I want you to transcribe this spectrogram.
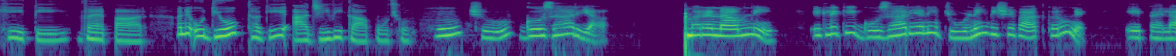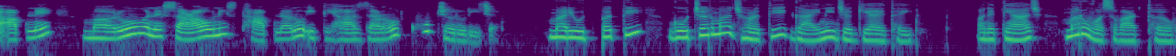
ખેતી વેપાર અને ઉદ્યોગ થકી આજીવિકા આપું છું. હું છું ગોઝારિયા. મારા નામની એટલે કે ગોઝારિયાની જોડણી વિશે વાત કરું ને, એ પહેલા આપને મારો અને શાળાઓની સ્થાપનાનો ઇતિહાસ જાણવો ખૂબ જરૂરી છે. મારી ઉત્પત્તિ ગોચરમાં જળતી ગાયની જગ્યાએ થઈ અને ત્યાં જ મારો વસવાટ થયો.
